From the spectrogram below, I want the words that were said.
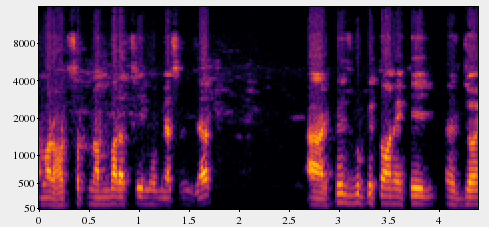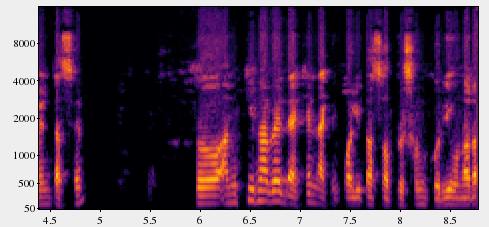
আমার হোয়াটসঅ্যাপ নাম্বার আছে, ইমো, মেসেঞ্জার। আর ফেসবুকে তো অনেকেই জয়েন্ট আছেন। তো আমি কীভাবে দেখেন নাকি পলিপাস অপারেশন করি? ওনারা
